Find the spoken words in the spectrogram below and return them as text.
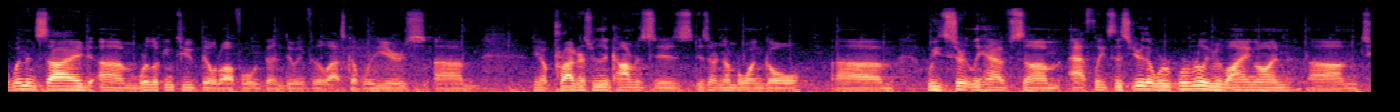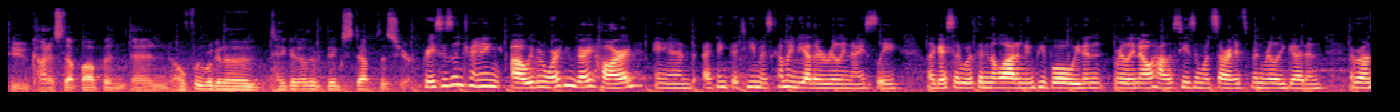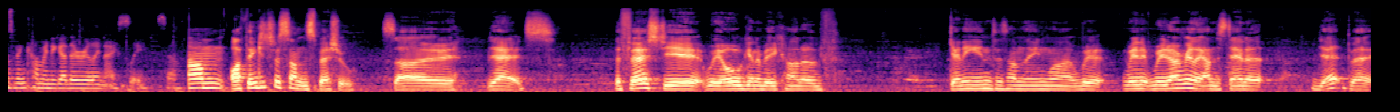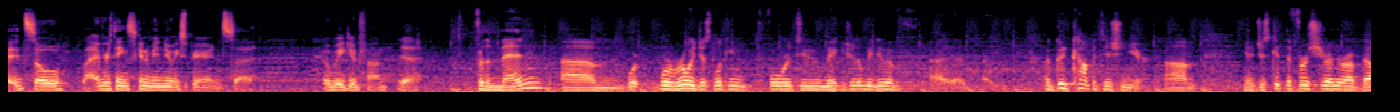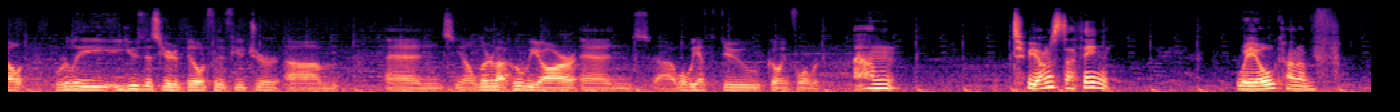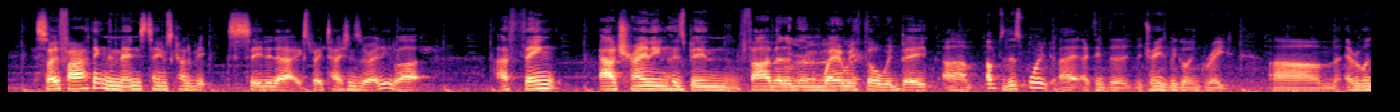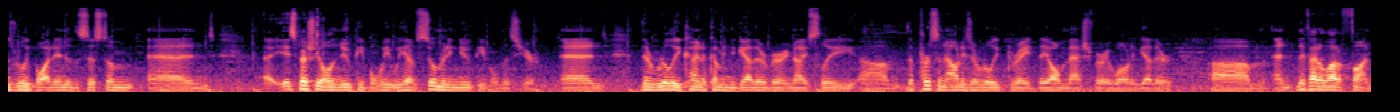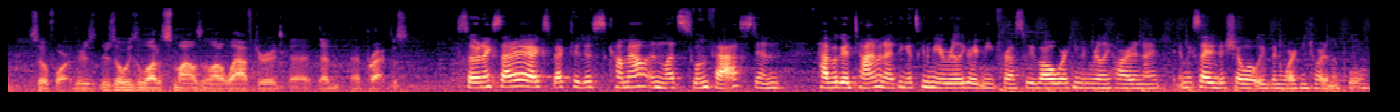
women's side, um, we're looking to build off what we've been doing for the last couple of years. Um, you know, progress within the conference is, is our number one goal. Um, we certainly have some athletes this year that we're, we're really relying on um, to kind of step up and, and hopefully we're going to take another big step this year. Preseason training, uh, we've been working very hard and I think the team is coming together really nicely. Like I said, within a lot of new people, we didn't really know how the season would start. It's been really good and everyone's been coming together really nicely. So. Um, I think it's just something special. So yeah, it's the first year we're all going to be kind of getting into something like we we we don't really understand it yet, but it's all like everything's going to be a new experience, so it'll be good fun. Yeah. For the men, um, we're, we're really just looking forward to making sure that we do have a, a good competition year. Um, you know, just get the first year under our belt, really use this year to build for the future, um, and you know, learn about who we are and uh, what we have to do going forward. Um, to be honest, I think we all kind of, so far I think the men's team's kind of exceeded our expectations already. Like, I think our training has been far better than where we thought we'd be. Um, up to this point, I, I, think the, the training's been going great. Um, everyone's really bought into the system and uh, especially all the new people. We, we have so many new people this year and they're really kind of coming together very nicely. Um, the personalities are really great. They all mesh very well together. Um, and they've had a lot of fun so far. There's, there's always a lot of smiles and a lot of laughter at, at, at practice. So next Saturday I expect to just come out and let's swim fast and have a good time and I think it's going to be a really great meet for us. We've all working really hard and I, am excited to show what we've been working toward in the pool.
